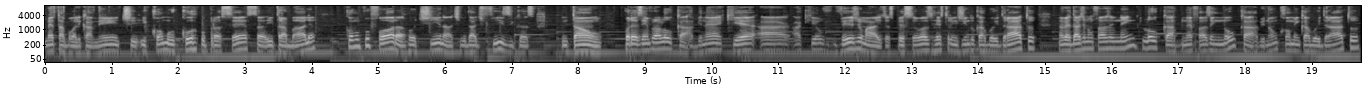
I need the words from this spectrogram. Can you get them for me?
metabolicamente e como o corpo processa e trabalha, como por fora, rotina, atividades físicas. Então, por exemplo, a low carb, né? Que é a, a que eu vejo mais. As pessoas restringindo o carboidrato, na verdade, não fazem nem low carb, né? Fazem no carb, não comem carboidrato.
